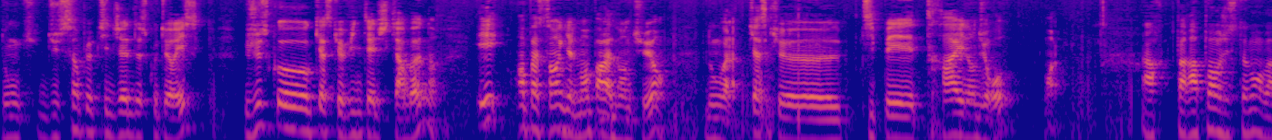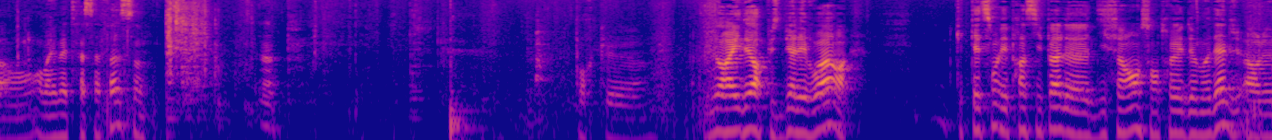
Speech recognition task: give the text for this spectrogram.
donc du simple petit jet de scooterisme jusqu'au casque vintage carbone et en passant également par l'aventure. Donc voilà, casque euh, typé trail enduro. Voilà. Alors par rapport justement, on va, on va les mettre face à face. Pour que nos riders puissent bien les voir. Quelles sont les principales euh, différences entre les deux modèles? Alors le,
